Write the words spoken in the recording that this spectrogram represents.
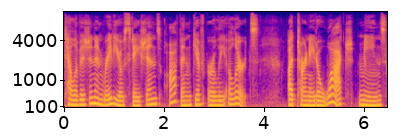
Television and radio stations often give early alerts. A tornado watch means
